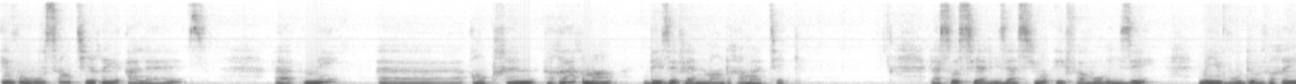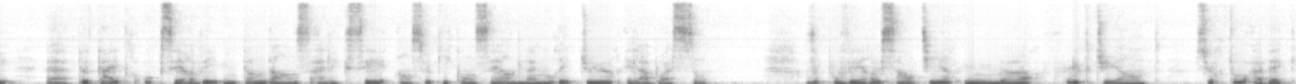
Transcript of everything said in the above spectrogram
et vous vous sentirez à l'aise, euh, mais euh, entraînent rarement des événements dramatiques. La socialisation est favorisée, mais vous devrez peut-être observer une tendance à l'excès en ce qui concerne la nourriture et la boisson. Vous pouvez ressentir une humeur fluctuante, surtout avec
